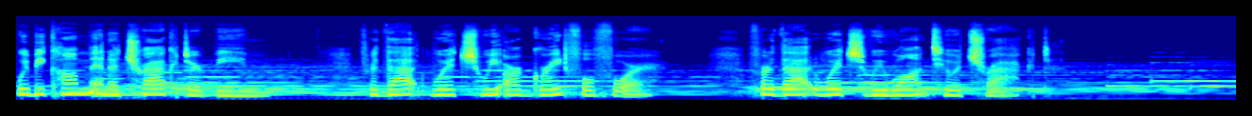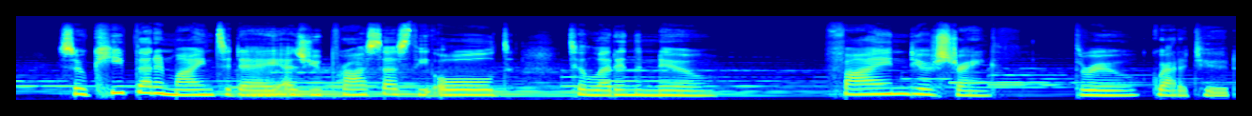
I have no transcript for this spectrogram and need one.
We become an attractor beam for that which we are grateful for, for that which we want to attract. So keep that in mind today as you process the old to let in the new. Find your strength through gratitude.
